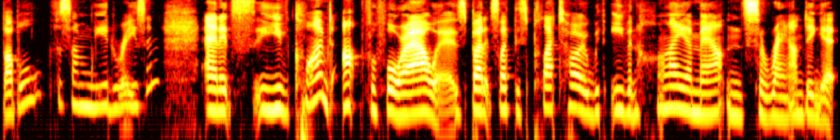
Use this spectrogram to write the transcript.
bubble for some weird reason and it's you've climbed up for four hours but it's like this plateau with even higher mountains surrounding it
